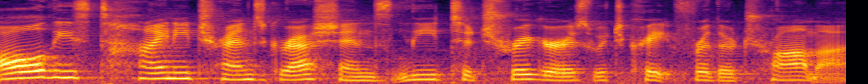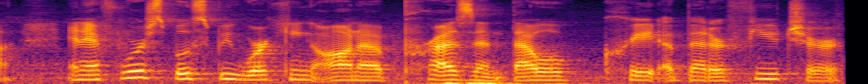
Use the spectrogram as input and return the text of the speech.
all these tiny transgressions lead to triggers which create further trauma. And if we're supposed to be working on a present that will create a better future,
